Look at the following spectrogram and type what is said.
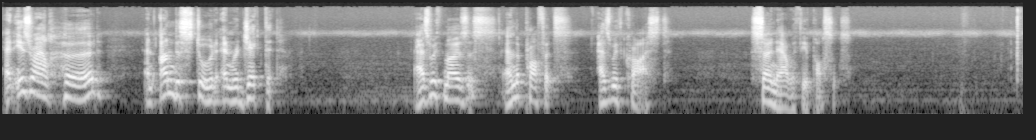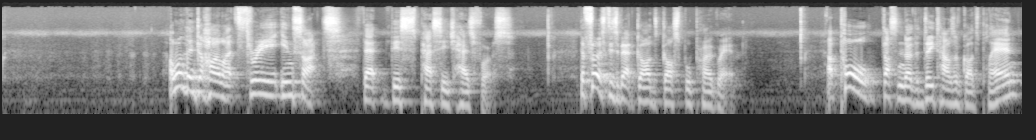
and Israel heard and understood and rejected. As with Moses and the prophets, as with Christ, so now with the apostles. I want then to highlight three insights that this passage has for us. The first is about God's gospel program. Uh, Paul doesn't know the details of God's plan,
